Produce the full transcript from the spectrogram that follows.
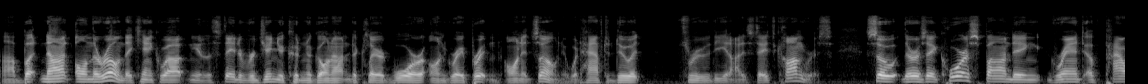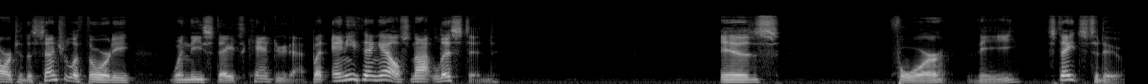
uh, but not on their own. They can't go out. You know, the state of Virginia couldn't have gone out and declared war on Great Britain on its own. It would have to do it through the United States Congress. So there is a corresponding grant of power to the central authority when these states can't do that. But anything else not listed is for the states to do.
